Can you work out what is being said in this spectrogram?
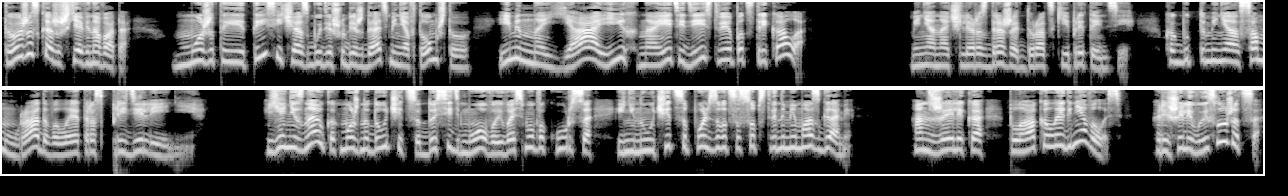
тоже скажешь, я виновата? Может, и ты сейчас будешь убеждать меня в том, что именно я их на эти действия подстрекала?» Меня начали раздражать дурацкие претензии, как будто меня саму радовало это распределение. Я не знаю, как можно доучиться до седьмого и восьмого курса и не научиться пользоваться собственными мозгами. Анжелика плакала и гневалась. Решили выслужиться?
